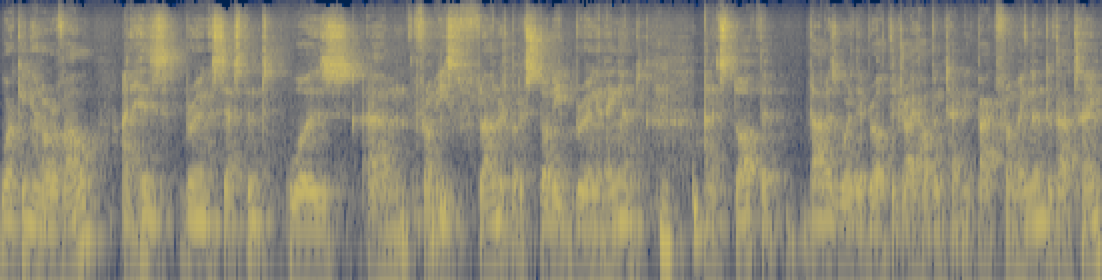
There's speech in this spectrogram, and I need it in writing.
working in Orval and his brewing assistant was um, from East Flanders but had studied brewing in England. Hmm. and it's thought that that is where they brought the dry hopping technique back from England at that time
